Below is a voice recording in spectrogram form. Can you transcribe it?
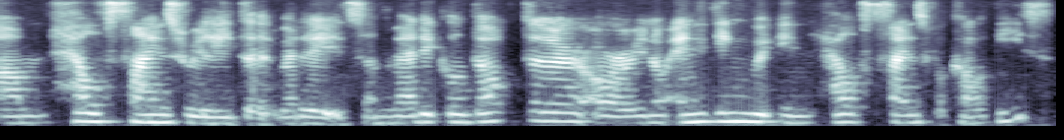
um, health science related, whether it's a medical doctor or, you know, anything within health science faculties.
